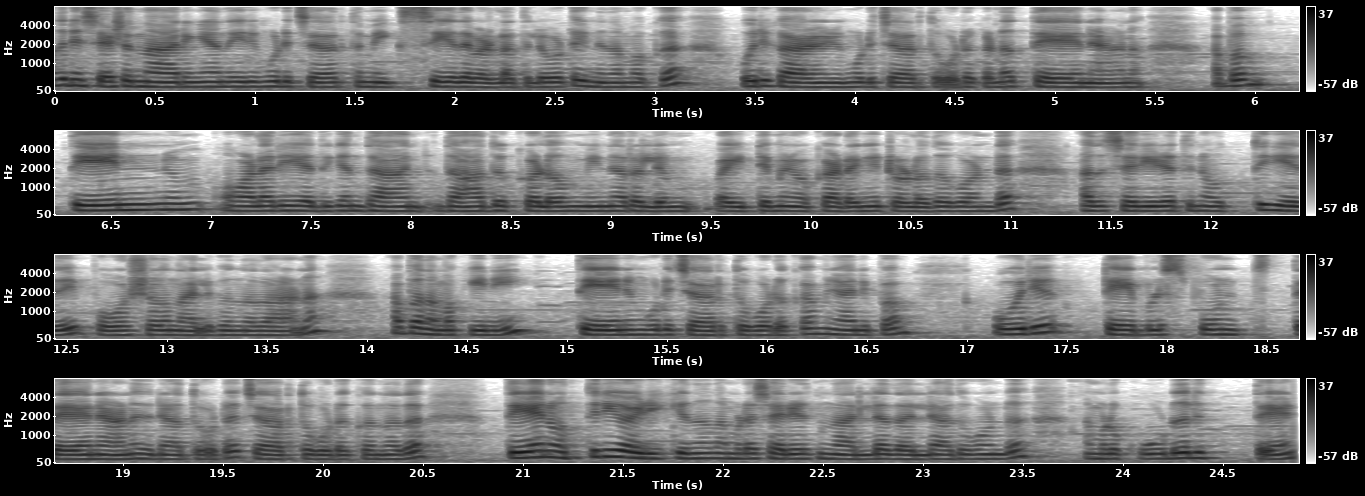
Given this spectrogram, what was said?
അതിനുശേഷം നാരങ്ങ നീരും കൂടി ചേർത്ത് മിക്സ് ചെയ്ത വെള്ളത്തിലോട്ട് ഇനി നമുക്ക് ഒരു കാര്യം കൂടി ചേർത്ത് കൊടുക്കേണ്ടത് തേനാണ്. അപ്പം തേനും വളരെയധികം ധാ ധാതുക്കളും മിനറലും വൈറ്റമിനും ഒക്കെ അടങ്ങിയിട്ടുള്ളത് കൊണ്ട് അത് ശരീരത്തിന് ഒത്തിരിയേറെ പോഷകം നൽകുന്നതാണ്. അപ്പോൾ നമുക്കിനി തേനും കൂടി ചേർത്ത് കൊടുക്കാം. ഞാനിപ്പം ഒരു ടേബിൾ സ്പൂൺ തേനാണ് ഇതിനകത്തോട്ട് ചേർത്ത് കൊടുക്കുന്നത്. തേൻ ഒത്തിരി കഴിക്കുന്നത് നമ്മുടെ ശരീരത്തിന് നല്ലതല്ല. അതുകൊണ്ട് നമ്മൾ കൂടുതൽ തേൻ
